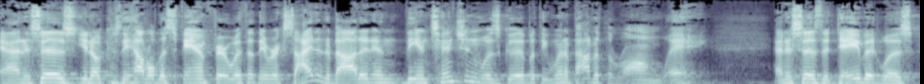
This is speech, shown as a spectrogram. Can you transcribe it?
And it says, you know, because they had all this fanfare with it, they were excited about it, and the intention was good, but they went about it the wrong way. And it says that David was,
